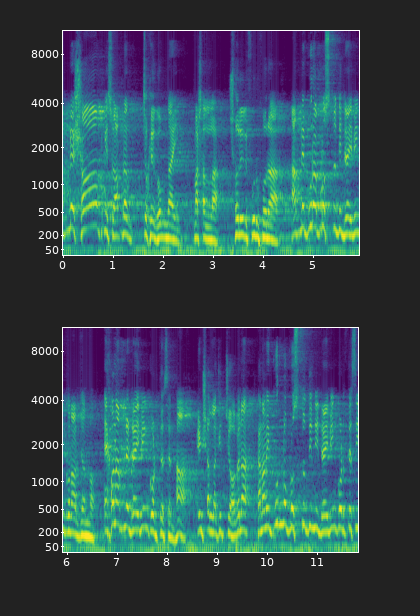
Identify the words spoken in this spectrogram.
আপনি সব কিছু, আপনার চোখে ঘুম নাই মাসাল্লাহ শরীর ফুরফুরা, আপনি পুরা প্রস্তুতি ড্রাইভিং করার জন্য। এখন আপনি ড্রাইভিং করতেছেন হ্যাঁ ইনশাল্লাহ কিচ্ছু হবে না। কারণ আমি পূর্ণ প্রস্তুতি নিয়ে ড্রাইভিং করতেছি,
